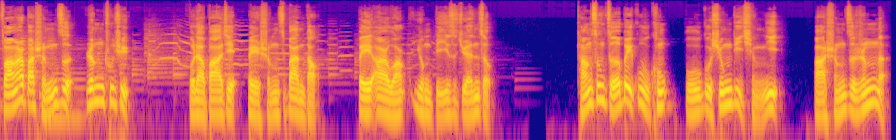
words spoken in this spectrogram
反而把绳子扔出去。不料八戒被绳子绊倒，被二王用鼻子卷走。唐僧责备悟空不顾兄弟情义，把绳子扔了。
